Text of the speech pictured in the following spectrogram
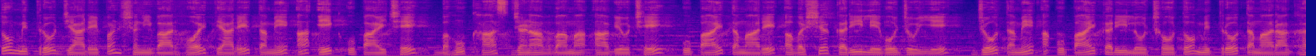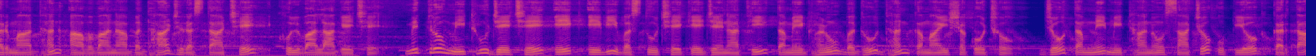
તો મિત્રો, જ્યારે પણ શનિવાર હોય, ત્યારે તમે આ એક ઉપાય છે, બહુ ખાસ જણાવવામાં આવ્યો છે. ઉપાય તમારે અવશ્ય કરી લેવો જોઈએ. જો તમે આ ઉપાય કરી લો છો, તો મિત્રો, તમારા ઘરમાં ધન આવવાના બધા જ રસ્તા છે, ખુલવા લાગે છે. મિત્રો, મીઠું જે છે, એક એવી વસ્તુ છે કે જેનાથી તમે ઘણું બધું ધન કમાઈ શકો છો. જો તમને મીઠાનો સાચો ઉપયોગ કરતા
